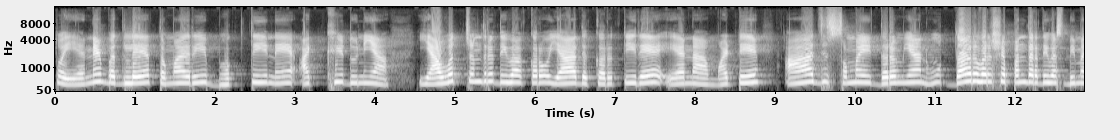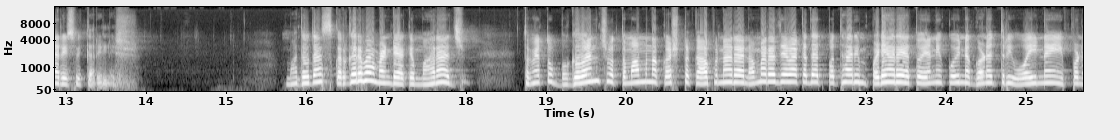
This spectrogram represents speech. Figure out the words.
તો એને બદલે તમારી ભક્તિને આખી દુનિયા યાવત ચંદ્ર દિવા કરો, યાદ કરતી રહે. એના માટે આ જ સમય દરમિયાન હું દર વર્ષે પંદર દિવસ બીમારી સ્વીકારી લઈશ. માધવદાસ કરગરવા માંડ્યા કે, મહારાજ, તમે તો ભગવાન છો, તમામના કષ્ટ કાપનારા અને અમારા જેવા કદાચ પથારીમાં પડ્યા રહે તો એની કોઈને ગણતરી હોય નહીં, પણ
